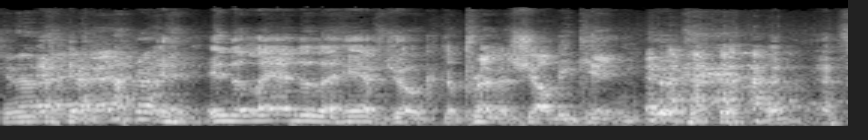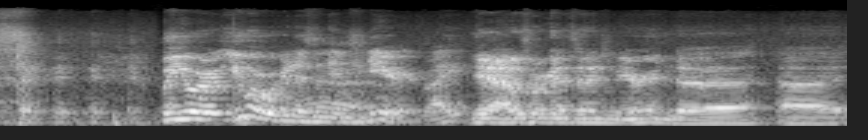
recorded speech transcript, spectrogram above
You know. In the land of the half joke, the premise shall be king. But you were you were working as an engineer, right? Yeah, I was working as an engineer, and uh, uh,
